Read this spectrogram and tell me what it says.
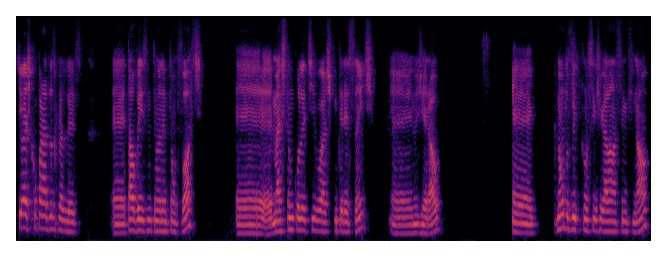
que eu acho que comparado aos brasileiros, é, talvez não tenha um elenco tão forte, é, mas tem um coletivo, eu acho que interessante, é, no geral. É, não duvido que consiga chegar lá na semifinal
